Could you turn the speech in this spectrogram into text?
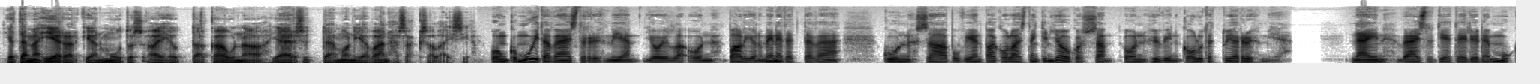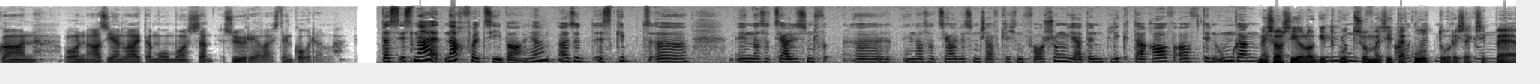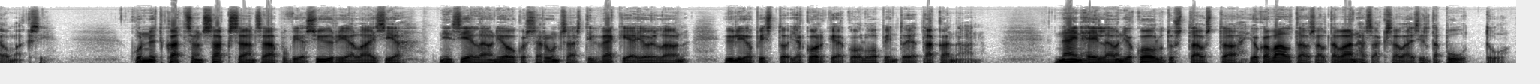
ja tämä hierarkian muutos aiheuttaa kaunaa ja ärsyttää monia vanhasaksalaisia. Onko muita väestöryhmiä, joilla on paljon menetettävää, kun saapuvien pakolaistenkin joukossa on hyvin koulutettuja ryhmiä? Näin väestötieteilijöiden mukaan on asianlaita muun muassa syyrialaisten kohdalla. Das ist nachvollziehbar. Ja? Also es gibt äh, in, der äh, in der sozialwissenschaftlichen Forschung ja den Blick darauf auf den Umgang. Me sosiologit kutsumme sitä kulttuuriseksi pääomaksi. Kun nyt katson Saksaan saapuvia syyrialaisia, niin siellä on joukossa runsaasti väkeä, joilla on yliopisto- ja korkeakouluopintoja takanaan. Näin heillä on jo koulutustaustaa, joka valtaosalta vanhasaksalaisilta puuttuu.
